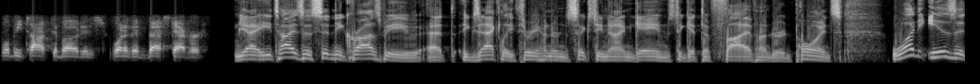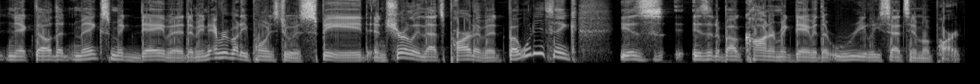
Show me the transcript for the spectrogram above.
will be talked about as one of the best ever. Yeah, he ties with Sidney Crosby at exactly 369 games to get to 500 points. What is it, Nick, though, that makes McDavid? I mean, everybody points to his speed, and surely that's part of it. But what do you think is is it about Connor McDavid that really sets him apart?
